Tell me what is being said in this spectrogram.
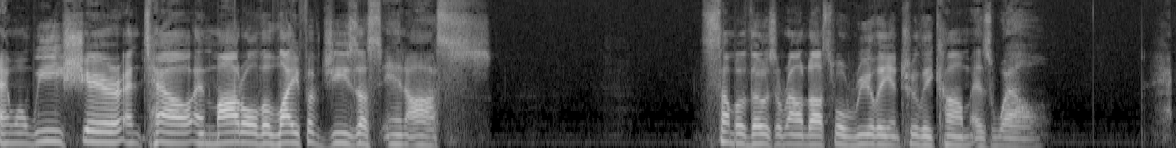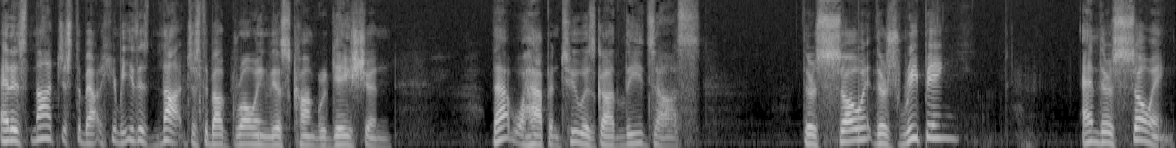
and when we share and tell and model the life of Jesus in us, some of those around us will really and truly come as well. And it's not just about, hear me, it is not just about growing this congregation. That will happen too as God leads us. There's sowing, there's reaping, and there's sowing.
